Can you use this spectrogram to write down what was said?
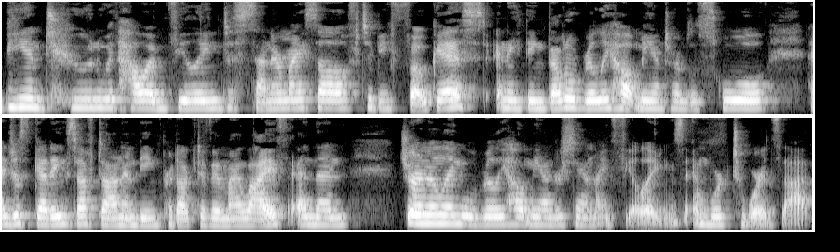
be in tune with how I'm feeling, to center myself, to be focused. And I think that'll really help me in terms of school and just getting stuff done and being productive in my life. And then journaling will really help me understand my feelings and work towards that.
